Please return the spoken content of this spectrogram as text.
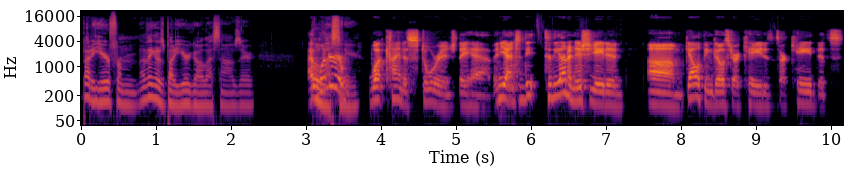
about a year from. I think it was about a year ago. Last time I was there. I little less than a wonder what kind of storage they have. And yeah, and to the to the uninitiated, um, Galloping Ghost Arcade is this arcade that's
